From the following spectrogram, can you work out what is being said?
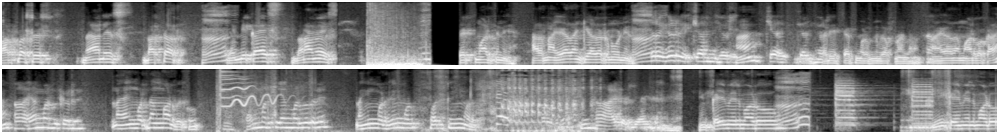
Pharmacist man is doctor M E ಕಾಯ್ಸ್ ದನ ಮೇಸ್ ಚೆಕ್ ಮಾಡ್ತೀನಿ. ಅದ್ರ ನಾ ಹೇಳ್ದಂಗೆ ಕೇಳ್ಬೇಕು ನೋಡಿ ನೀನು. ಸರ್ ಹೇಳ್ರಿ ಕೇಳ್ತೀನಿ ಹೇಳ್ರಿ. ಹಾ? ಕೇಳ್ ಕೇಳ್ನಿ ಹೇಳ್ರಿ. ಸರಿ ಚೆಕ್ ಮಾಡ್ತೀನಿ ಗಪ್ಪ ನಾನು ನಾ ಹೇಳ್ದಂಗೆ ಮಾಡ್ಬೇಕಾ? ಹಾ ಹೆಂಗ್ ಮಾಡ್ಬೇಕು ಹೇಳ್ರಿ? ನಾ ಹೆಂಗ್ ಮಾಡ್ದಂಗೆ ಮಾಡಬೇಕು? ಹೆಂಗ್ ಮಾಡ್ತಿ ಹೆಂಗ್ ಮಾಡ್ಬೇಕ್ರಿ? ನಾ ಹಿಂಗ್ ಮಾಡ್ರಿ ಹಿಂಗ್ ಮಾಡು ಒಟ್ಟು ಹಿಂಗ್ ಮಾಡು. ಹಾ ಆಯ್ತು ಆಯ್ತು ನಿನ್ ಕೈ ಮೇಲೆ ಮಾಡು. ಈ ಕೈ ಮೇಲೆ ಮಾಡು.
